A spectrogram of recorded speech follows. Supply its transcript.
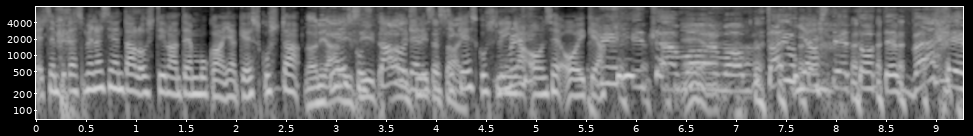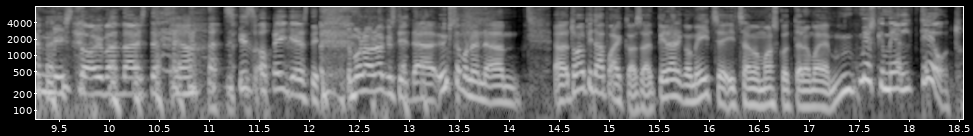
Että sen pitäisi mennä siihen taloustilanteen mukaan ja keskusta, No niin, keskus, siitä- siitä taloudellisesti sai. keskuslinja on se oikea. Mitä maailmaa? Tajutteko te, että olette vähemmistöivät näistä? Joo. siis oikeasti. Ja mulla on oikeasti äh, yksi semmoinen, äh, äh, toi pitää paikkaansa, että pidänkö me itse itseämme maskotteina vai myöskin meidän teot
